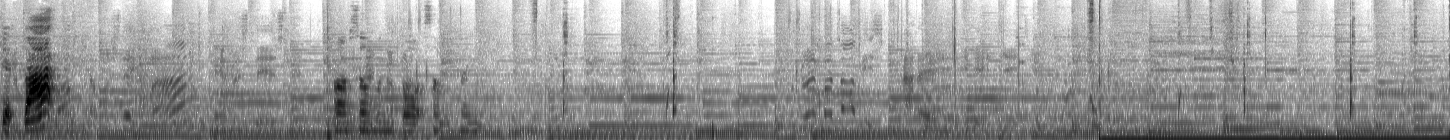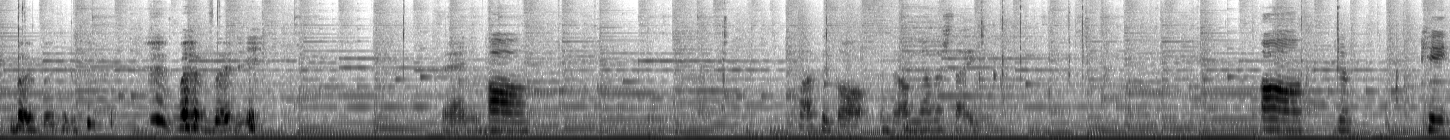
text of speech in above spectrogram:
Get back. Or oh, someone bought something. Money. My money. Anyway. Oh. What have we got? Is it on the other side? Oh, the cake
